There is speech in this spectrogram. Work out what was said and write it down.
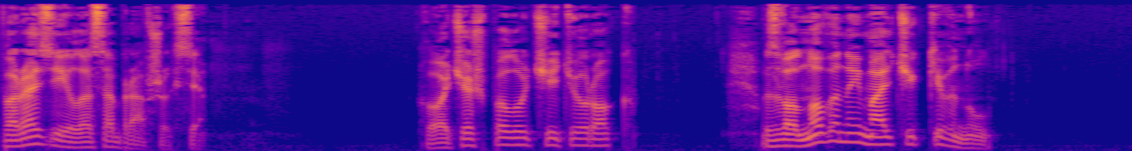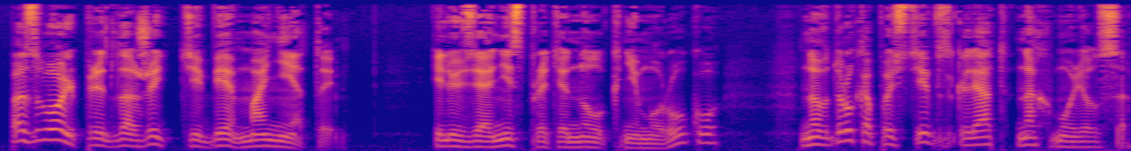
поразило собравшихся. «Хочешь получить урок?» Взволнованный мальчик кивнул. «Позволь предложить тебе монеты». Иллюзионист протянул к нему руку, но вдруг, опустив взгляд, нахмурился.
